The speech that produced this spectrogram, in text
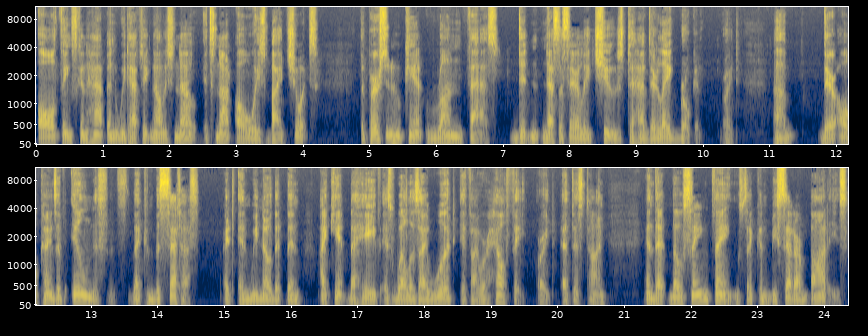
all things can happen, we'd have to acknowledge no, it's not always by choice. The person who can't run fast didn't necessarily choose to have their leg broken, right? Um, there are all kinds of illnesses that can beset us, right? And we know that then I can't behave as well as I would if I were healthy, right, at this time. And that those same things that can beset our bodies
